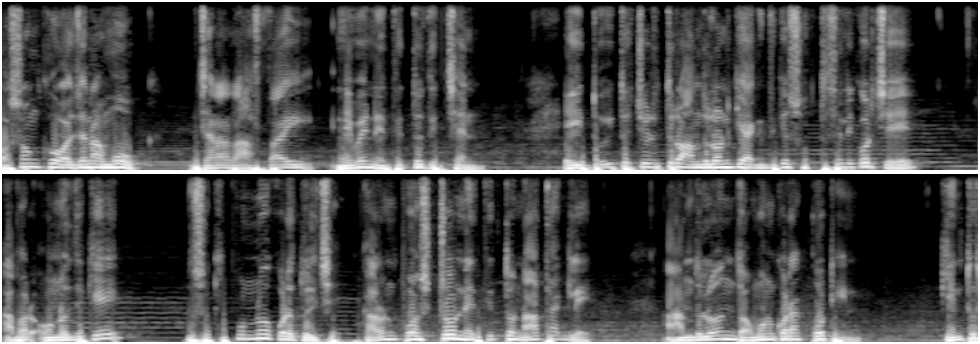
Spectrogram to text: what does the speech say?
অসংখ্য অজানা মুখ যারা রাস্তায় নেমে নেতৃত্ব দিচ্ছেন। এই দ্বৈত চরিত্র আন্দোলনকে একদিকে শক্তিশালী করছে, আবার অন্যদিকে ঝুঁকিপূর্ণ করে তুলছে। কারণ স্পষ্ট নেতৃত্ব না থাকলে আন্দোলন দমন করা কঠিন। কিন্তু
